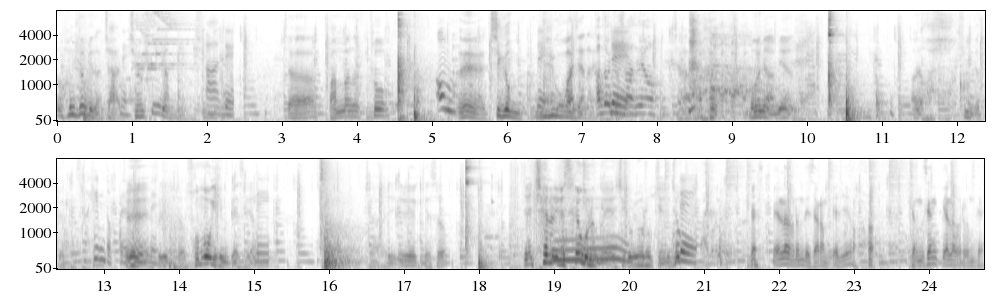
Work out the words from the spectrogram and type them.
흔듭니다. 자, 네. 저 힘이 안 돼요. 아, 네. 자, 반만 더 툭. 어머. 네, 지금 네. 밀고 가잖아요. 감독님 네. 조심하세요. 자, 뭐냐면, 아유, 힘이 더 빼요. 힘더 빼요. 네, 네. 그리고 저 소목에 힘 빼세요. 네. 자, 이렇게 해서 이제 채를 이렇게 세우는 거예요. 지금 이렇게 그죠? 네. 빼려 그러는데 잘 안 빼져요. 평생 빼려 그러는데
